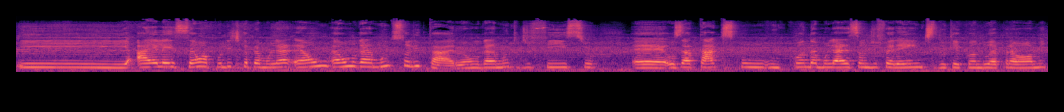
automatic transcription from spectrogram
E a eleição, a política para mulher é um, é um lugar muito solitário, é um lugar muito difícil. É, os ataques com, quando a mulher são diferentes do que quando é para homem.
